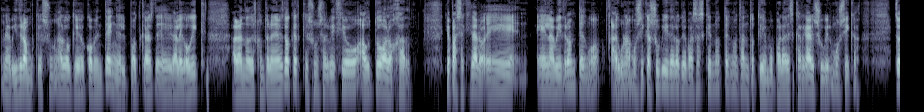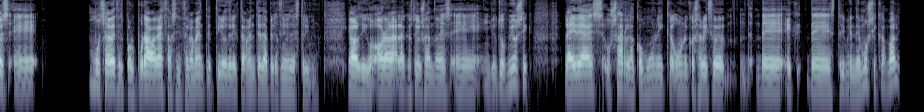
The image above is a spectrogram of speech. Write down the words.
Navidrom, que es algo que comenté en el podcast de Galego Geek, hablando de contenedores Docker, que es un servicio autoalojado. ¿Qué pasa? Que claro, eh, en Navidrom tengo alguna música subida, lo que pasa es que no tengo tanto tiempo para descargar y subir música. Entonces, eh, muchas veces por pura vagueza, sinceramente, tiro directamente de aplicaciones de streaming. Ya os digo, ahora la, que estoy usando es eh, YouTube Music. La idea es usarla como único, único servicio de, de, streaming de música, ¿vale?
